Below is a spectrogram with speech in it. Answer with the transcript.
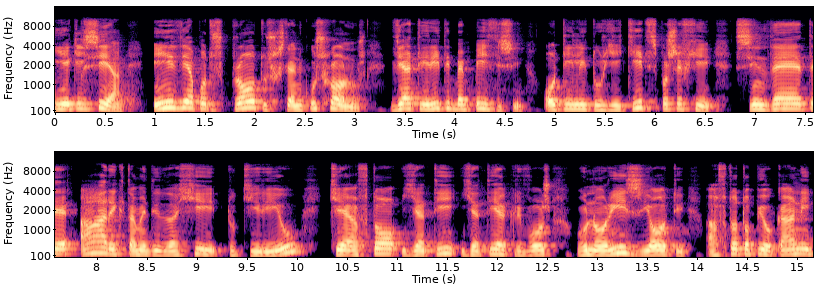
Η Εκκλησία ήδη από τους πρώτους χριστιανικούς χρόνους διατηρεί την πεποίθηση ότι η λειτουργική της προσευχή συνδέεται άρρηκτα με τη δαχή του Κυρίου και αυτό γιατί, γιατί ακριβώς γνωρίζει ότι αυτό το οποίο κάνει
